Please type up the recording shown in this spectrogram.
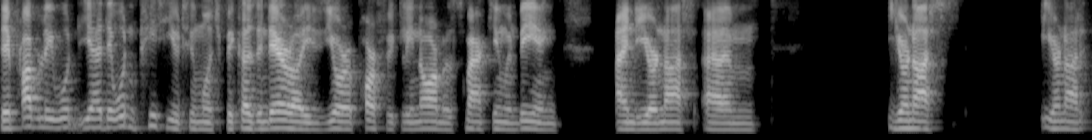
they probably would. Yeah, they wouldn't pity you too much because in their eyes, you're a perfectly normal, smart human being, and you're not um, you're not you're not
